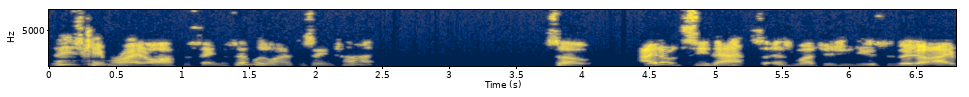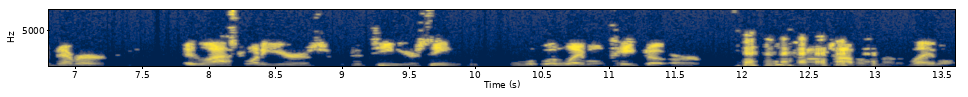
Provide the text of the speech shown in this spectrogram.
They just came right off the same assembly line at the same time. So I don't see that as much as you used to. I've never, in the last 20 years, 15 years, seen one label taped over on top of another label.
